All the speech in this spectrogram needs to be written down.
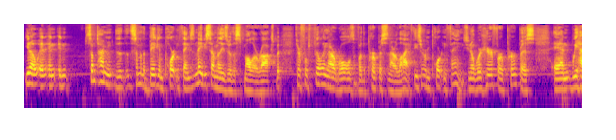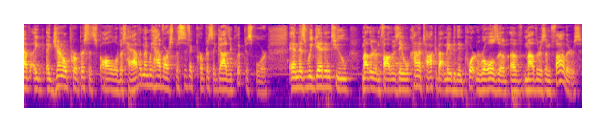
You know, and, and, and sometimes some of the big important things, and maybe some of these are the smaller rocks, but they're fulfilling our roles for the purpose in our life. These are important things. You know, we're here for a purpose, and we have a, a general purpose that all of us have, and then we have our specific purpose that God's equipped us for. And as we get into Mother and Father's Day, we'll kind of talk about maybe the important roles of, of mothers and fathers.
